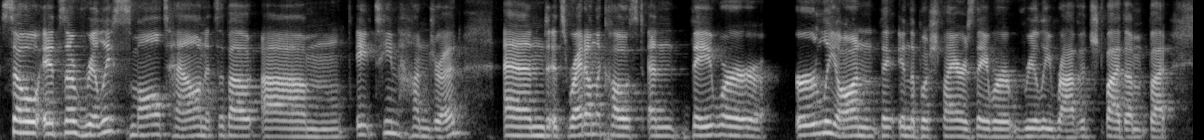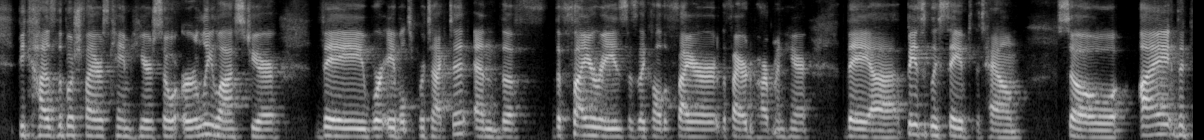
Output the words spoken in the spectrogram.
So it's a really small town. It's about um, 1,800 and it's right on the coast. And they were early on in the bushfires, they were really ravaged by them. But because the bushfires came here so early last year, they were able to protect it. And the the fireys, as they call the fire the fire department here, they uh, basically saved the town. So I the,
